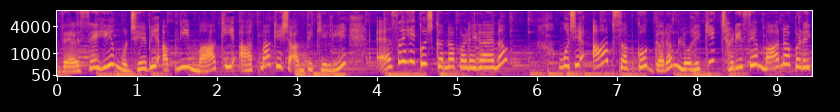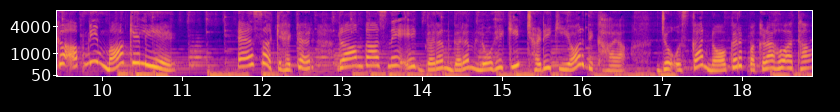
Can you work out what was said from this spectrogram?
वैसे ही मुझे भी अपनी माँ की आत्मा की शांति के लिए ऐसा ही कुछ करना पड़ेगा, है ना? मुझे आप सबको गरम लोहे की छड़ी से मारना पड़ेगा अपनी माँ के लिए। ऐसा कहकर रामदास ने एक गरम गरम लोहे की छड़ी की ओर दिखाया, जो उसका नौकर पकड़ा हुआ था।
